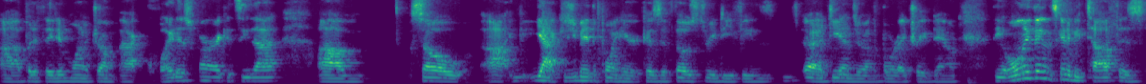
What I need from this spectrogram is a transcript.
uh, but if they didn't want to jump back quite as far, I could see that. Um, so uh, yeah, because you made the point here. Because if those three DNs, uh, DNs are on the board, I trade down. The only thing that's going to be tough is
